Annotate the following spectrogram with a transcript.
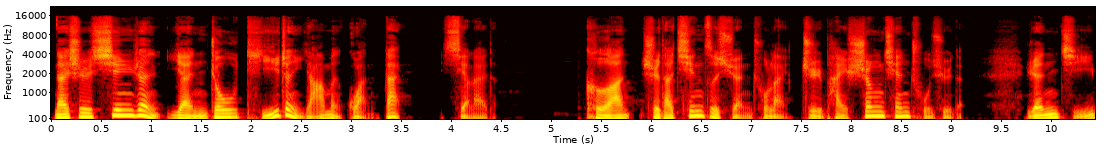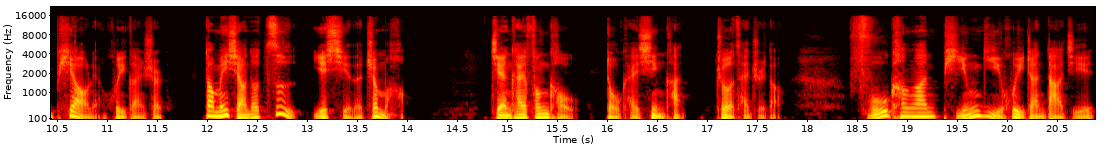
乃是新任兖州提镇衙门管带写来的。科安是他亲自选出来，指派升迁出去的。人极漂亮，会干事儿，倒没想到字也写得这么好。剪开封口，抖开信看，这才知道，福康安平邑会战大捷，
